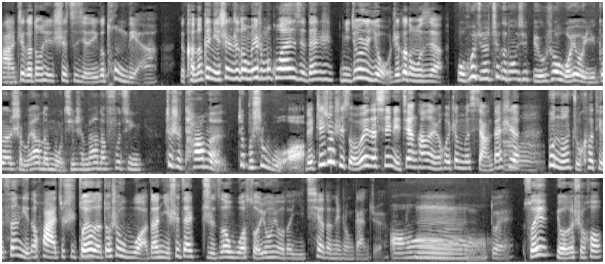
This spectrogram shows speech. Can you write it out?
啊，这个东西是自己的一个痛点，可能跟你甚至都没什么关系，但是你就是有这个东西。我会觉得这个东西，比如说我有一个什么样的母亲，什么样的父亲。这是他们，这不是我。对，这就是所谓的心理健康的人会这么想。但是不能主客体分离的话，就是所有的都是我的，你是在指责我所拥有的一切的那种感觉。哦，嗯，对。所以有的时候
